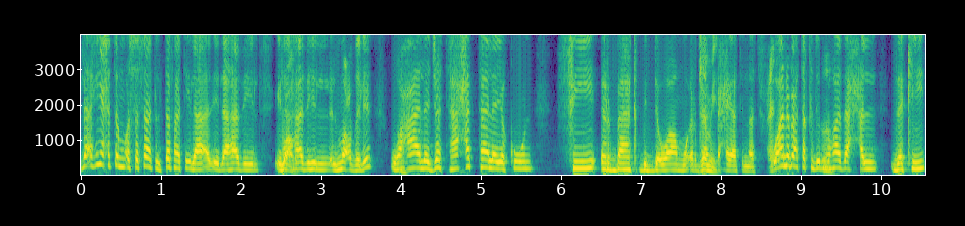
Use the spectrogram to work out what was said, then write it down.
لا هي حتى المؤسسات التفت إلى إلى هذه إلى واضح. هذه المعضلة وعالجتها حتى لا يكون في إرباك بالدوام وإرباك جميل. بحياة الناس وأنا بعتقد إنه آه. هذا حل ذكي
